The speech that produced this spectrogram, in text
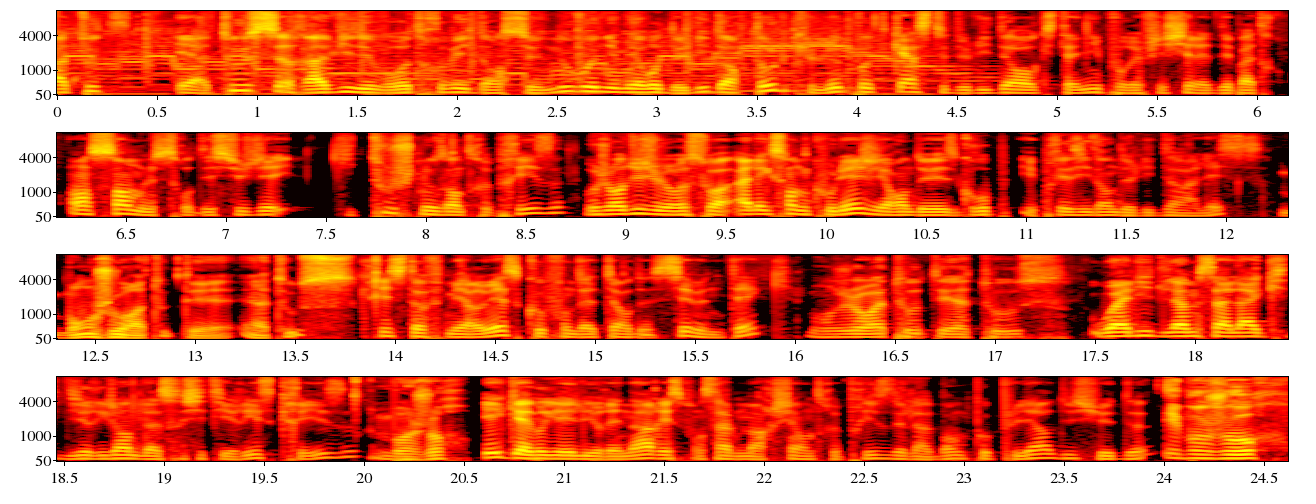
à toutes et à tous, ravi de vous retrouver dans ce nouveau numéro de Leader Talk, le podcast de Leader Occitanie pour réfléchir et débattre ensemble sur des sujets qui touchent nos entreprises. Aujourd'hui, je reçois Alexandre Coulet, gérant de S-Group et président de Leader Alès. Bonjour à toutes et à tous. Christophe Meruès, cofondateur de Seven Tech. Bonjour à toutes et à tous. Walid Lamsalak, dirigeant de la société Riskrise. Bonjour. Et Gabriel Urena, responsable marché entreprise de la Banque Populaire du Sud. Et bonjour.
